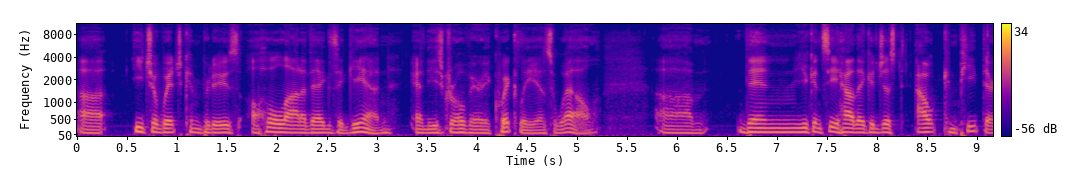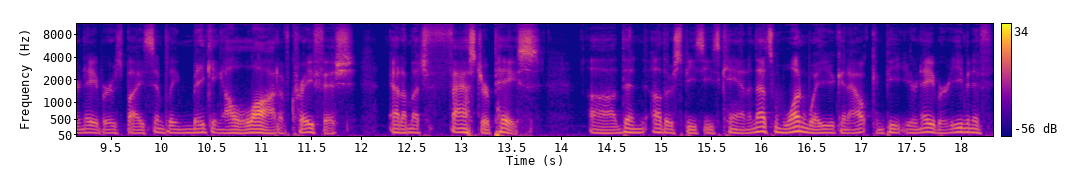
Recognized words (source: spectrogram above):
uh, each of which can produce a whole lot of eggs again, and these grow very quickly as well, um, then you can see how they could just outcompete their neighbors by simply making a lot of crayfish at a much faster pace uh, than other species can. And that's one way you can outcompete your neighbor, even if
